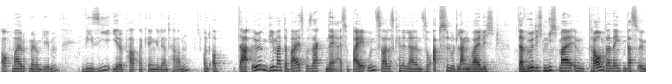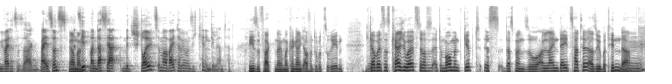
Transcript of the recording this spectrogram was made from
auch mal Rückmeldung geben, wie sie ihre Partner kennengelernt haben und ob da irgendjemand dabei ist, wo sagt, nee, also bei uns war das Kennenlernen so absolut langweilig, da würde ich nicht mal im Traum dran denken, das irgendwie weiterzusagen. Weil sonst ja, erzählt man das ja mit Stolz immer weiter, wenn man sich kennengelernt hat. Riesenfakt, ne? man kann gar nicht aufhören, drüber zu reden. Ich ja. glaube, das, das Casualste, was es at the moment gibt, ist, dass man so Online-Dates hatte, also über Tinder. Mhm.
